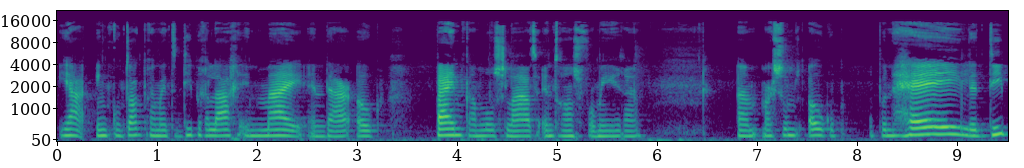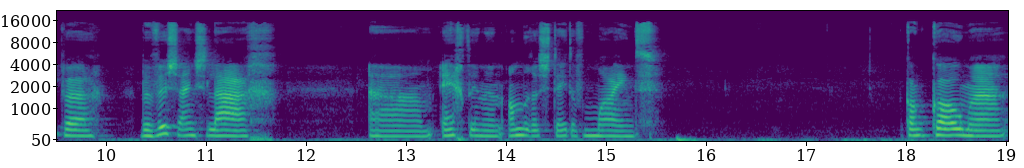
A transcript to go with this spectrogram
ja, in contact brengt met de diepere lagen in mij en daar ook pijn kan loslaten en transformeren. Um, maar soms ook op, op een hele diepe bewustzijnslaag. Um, echt in een andere state of mind kan komen.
